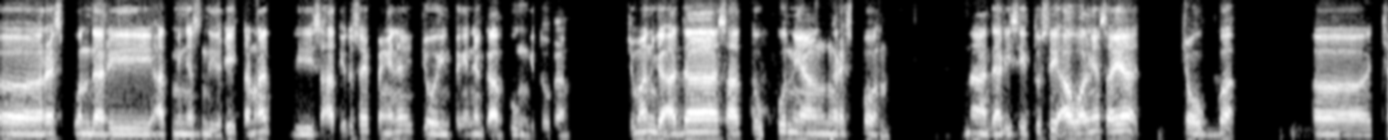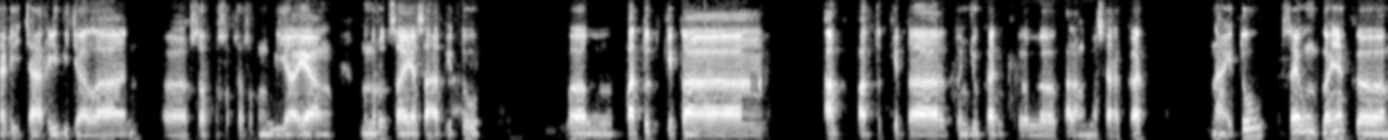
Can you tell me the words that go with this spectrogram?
eh, respon dari adminnya sendiri karena di saat itu saya pengennya join pengennya gabung gitu kan. Cuman nggak ada satupun yang respon Nah, dari situ sih awalnya saya coba eh, cari-cari di jalan eh, sosok-sosok mulia yang menurut saya saat itu eh, patut kita up, patut kita tunjukkan ke kalangan masyarakat. Nah, itu saya unggahnya ke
